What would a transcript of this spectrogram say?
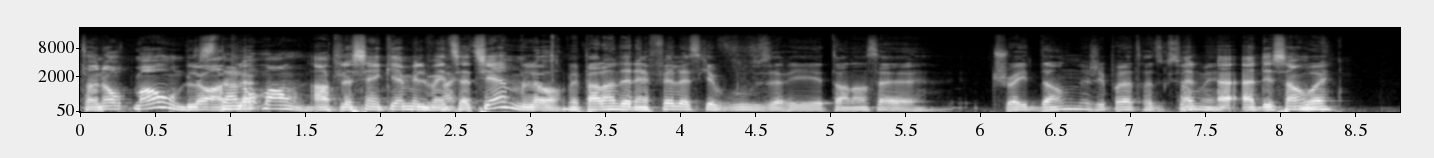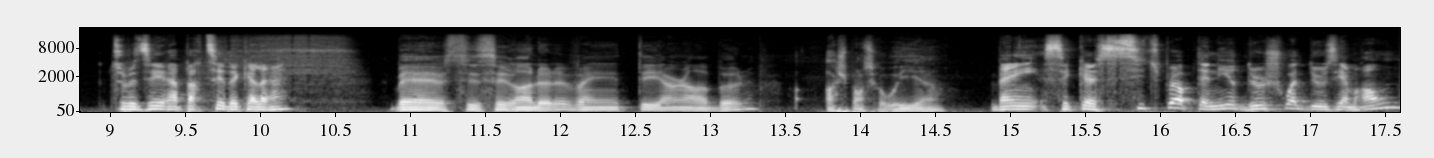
C'est un autre monde, là. C'est entre un le- autre monde. Entre le 5e et le 27e, là. Mais parlant de NFL, est-ce que vous, vous auriez tendance à trade down? là? J'ai pas la traduction, À, mais... à- à descendre? Ouais. Tu veux dire à partir de quel rang? Ben, c'est ces rangs-là, là, 21 en bas. là. Ah, je pense que oui, hein. Ben, c'est que si tu peux obtenir deux choix de deuxième ronde,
